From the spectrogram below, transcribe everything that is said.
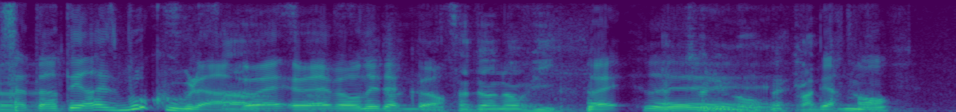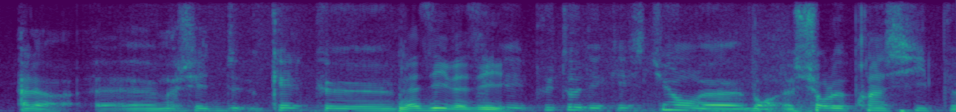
ça t'intéresse beaucoup, là. ouais, on est d'accord. Ça donne envie. Ouais, Absolument. Bertrand alors, euh, moi j'ai quelques. Vas-y, vas-y. Plutôt des questions. Euh, bon, sur le principe,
